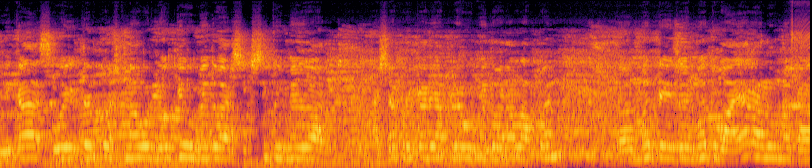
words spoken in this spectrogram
विकास व इतर प्रश्नावर योग्य उमेदवार शिक्षित उमेदवार अशा प्रकारे आपल्या उमेदवाराला आपण मत द्यायचं मत वाया घालवू नका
